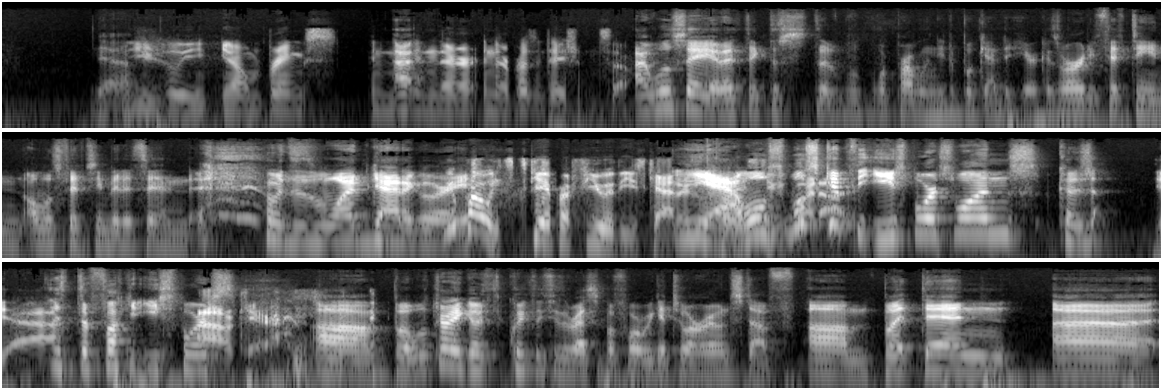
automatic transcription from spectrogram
yeah. usually you know brings in, I- in their in their presentation. So. I will say, and I think this the, we'll probably need to bookend it here because we're already 15, almost 15 minutes in with this one category. You probably skip a few of these categories. yeah, we'll too, we'll skip honest. the esports ones because Yeah, they're fucking esports. I don't care. um, but we'll try to go th- quickly through the rest before we get to our own stuff. Um, but then, uh,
